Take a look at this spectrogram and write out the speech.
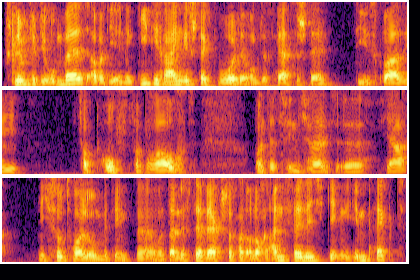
schlimm für die Umwelt, aber die Energie, die reingesteckt wurde, um das herzustellen, die ist quasi verpufft, verbraucht. Und das finde ich halt, äh, ja, nicht so toll unbedingt. Ne? Und dann ist der Werkstoff halt auch noch anfällig gegen Impact.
